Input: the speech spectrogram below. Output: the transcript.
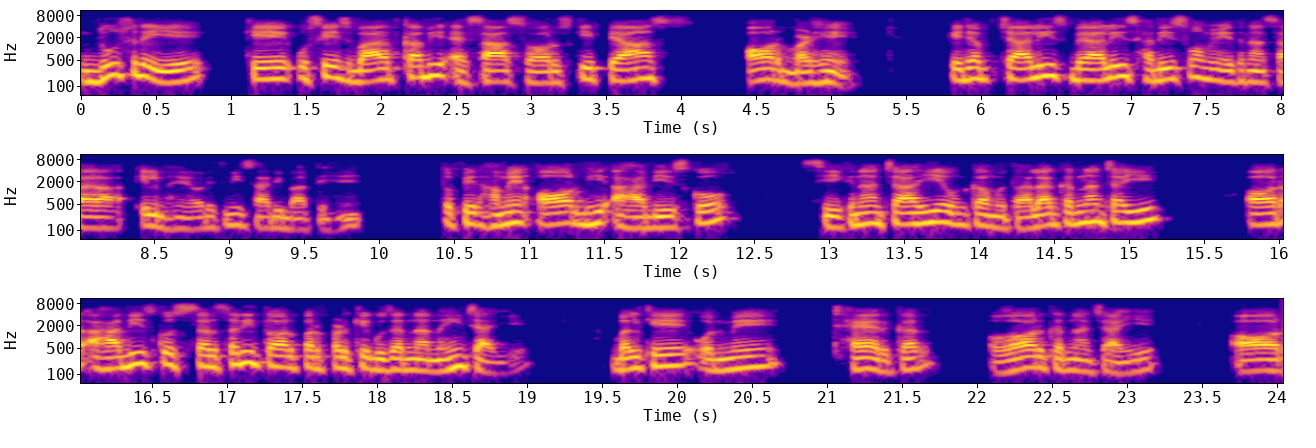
دوسرے یہ کہ اسے اس بات کا بھی احساس ہو اور اس کی پیاس اور بڑھے کہ جب چالیس بیالیس حدیثوں میں اتنا سارا علم ہے اور اتنی ساری باتیں ہیں، تو پھر ہمیں اور بھی احادیث کو سیکھنا چاہیے، ان کا مطالعہ کرنا چاہیے اور احادیث کو سرسری طور پر پڑھ کے گزرنا نہیں چاہیے، بلکہ ان میں ٹھہر کر غور کرنا چاہیے اور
